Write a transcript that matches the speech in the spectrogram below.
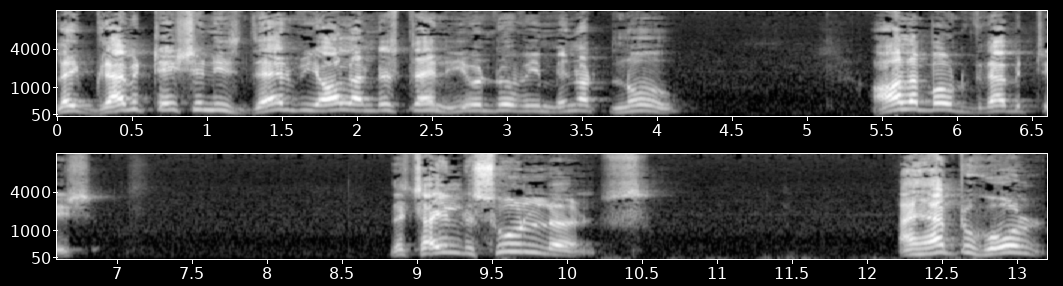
Like gravitation is there, we all understand, even though we may not know all about gravitation. The child soon learns. I have to hold,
